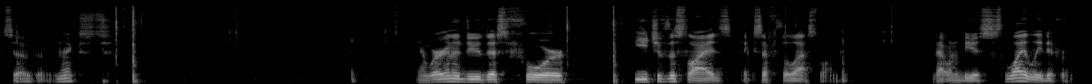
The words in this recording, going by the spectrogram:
So go next. And we're going to do this for each of the slides except for the last one. That one will be a slightly different.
